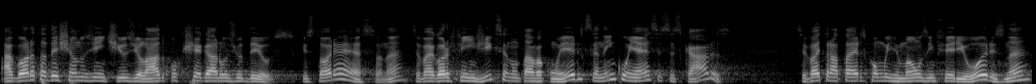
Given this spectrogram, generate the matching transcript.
agora está deixando os gentios de lado porque chegaram os judeus. Que história é essa, né? Você vai agora fingir que você não estava com eles, que você nem conhece esses caras? Você vai tratar eles como irmãos inferiores, né?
